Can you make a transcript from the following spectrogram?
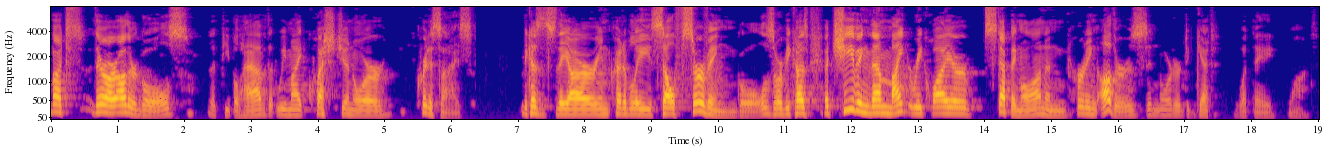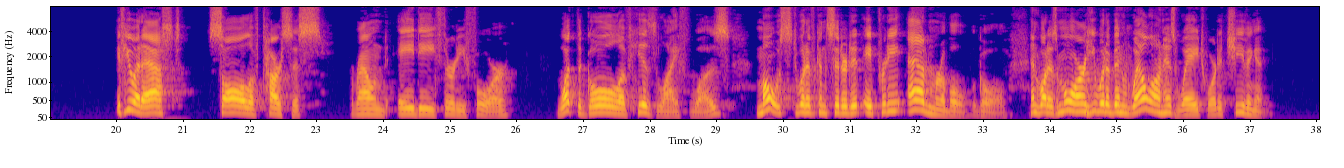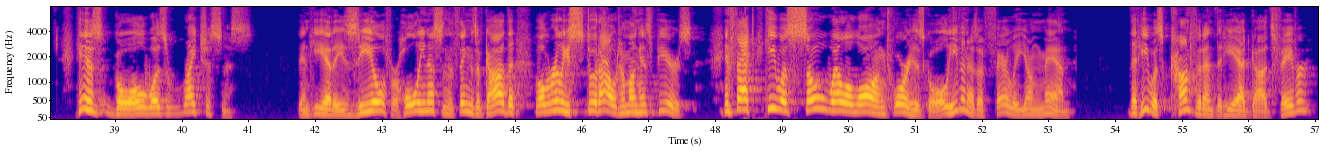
But there are other goals that people have that we might question or criticize because they are incredibly self serving goals, or because achieving them might require stepping on and hurting others in order to get what they want. If you had asked Saul of Tarsus around AD 34 what the goal of his life was, most would have considered it a pretty admirable goal. And what is more, he would have been well on his way toward achieving it. His goal was righteousness. And he had a zeal for holiness and the things of God that, well, really stood out among his peers. In fact, he was so well along toward his goal, even as a fairly young man, that he was confident that he had God's favor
